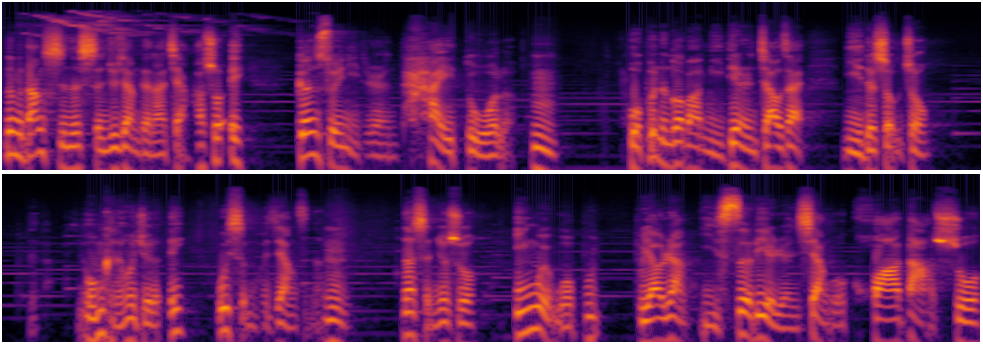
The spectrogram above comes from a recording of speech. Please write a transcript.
那么当时呢，神就这样跟他讲，他说：“哎，跟随你的人太多了，嗯，我不能够把米甸人交在你的手中。”我们可能会觉得，哎，为什么会这样子呢？嗯，那神就说，因为我不不要让以色列人向我夸大说，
